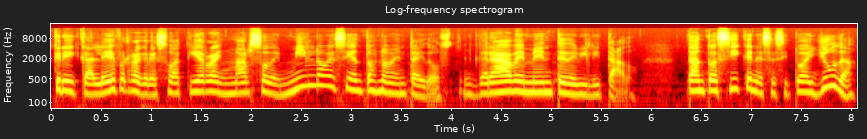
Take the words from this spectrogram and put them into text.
Krikalev regresó a Tierra en marzo de 1992, gravemente debilitado, tanto así que necesitó ayuda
